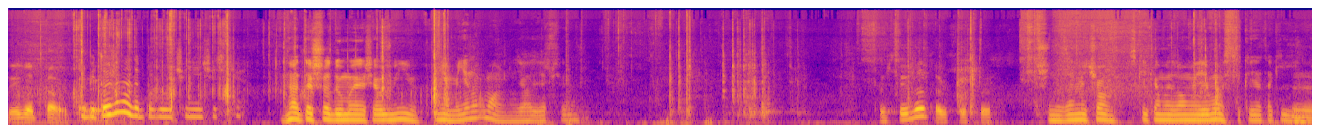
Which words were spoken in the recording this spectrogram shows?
Ребята, Тобі теж треба було ученически? А ти що думаєш, я вмію? Ні, мені нормально, я, я все. ти завжди так що? Ти що не замічав, скільки ми з вами їмо, стільки я так і їм.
